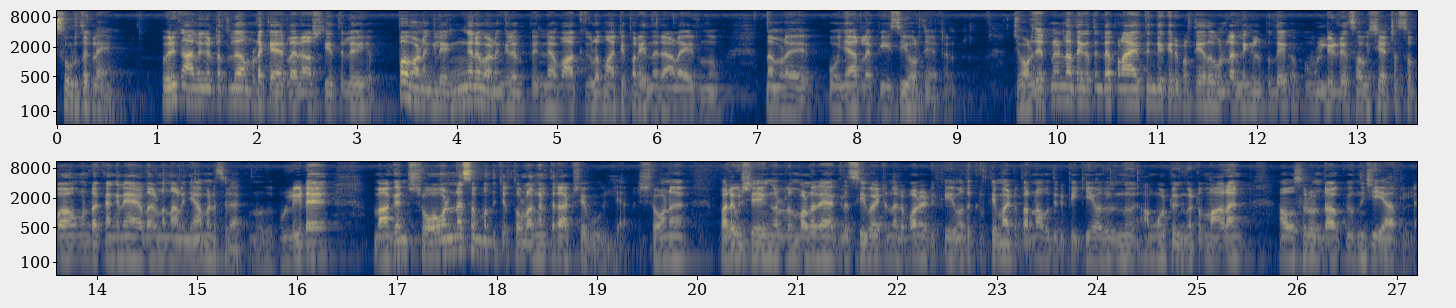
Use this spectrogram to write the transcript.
സുഹൃത്തുക്കളെ ഒരു കാലഘട്ടത്തിൽ നമ്മുടെ കേരള രാഷ്ട്രീയത്തിൽ എപ്പോൾ വേണമെങ്കിലും എങ്ങനെ വേണമെങ്കിലും പിന്നെ വാക്കുകൾ മാറ്റി പറയുന്ന ഒരാളായിരുന്നു നമ്മളെ പൂഞ്ഞാറിലെ പി സി ജോർജേട്ടൻ. ജോർജേട്ടൻ അദ്ദേഹത്തിന്റെ പ്രായത്തിന്റെയൊക്കെ ഒരു പ്രത്യേകത കൊണ്ട് അല്ലെങ്കിൽ പുള്ളിയുടെ സവിശേഷ സ്വഭാവം കൊണ്ടൊക്കെ അങ്ങനെ ആയതാണെന്നാണ് ഞാൻ മനസ്സിലാക്കുന്നത്. പുള്ളിയുടെ മകൻ ഷോണിനെ സംബന്ധിച്ചിടത്തോളം അങ്ങനത്തെ ഒരു ആക്ഷേപവുമില്ല. ഷോണ് പല വിഷയങ്ങളിലും വളരെ അഗ്രസീവായിട്ട് നിലപാടെടുക്കുകയും അത് കൃത്യമായിട്ട് പറഞ്ഞ് അവതരിപ്പിക്കുകയും അതിൽ നിന്ന് അങ്ങോട്ടും ഇങ്ങോട്ടും മാറാൻ അവസരം ഉണ്ടാക്കുകയൊന്നും ചെയ്യാറില്ല.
